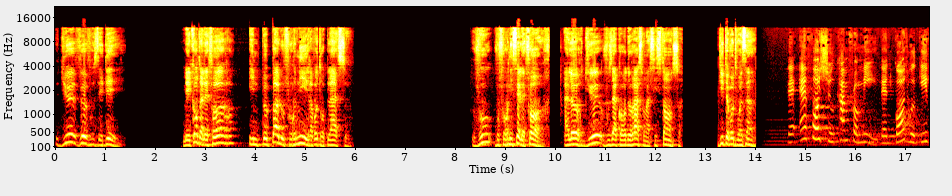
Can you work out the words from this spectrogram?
Dieu veut vous aider. Mais quant à l'effort, il ne peut pas le fournir à votre place. Vous, vous fournissez l'effort. Alors Dieu vous accordera son assistance. Dites à votre voisin, The effort should come from me, then God will give.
